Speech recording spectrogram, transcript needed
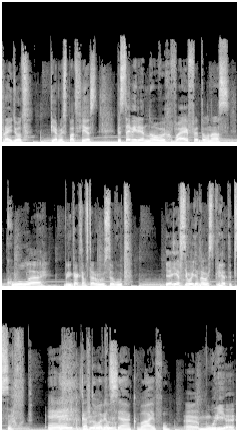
пройдет первый Splatfest. Представили новых вайф. Это у нас Кула. Блин, как там вторую зовут? Я, я же сегодня новость про это писал. Э, не подготовился к вайфу. Э, Мурия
